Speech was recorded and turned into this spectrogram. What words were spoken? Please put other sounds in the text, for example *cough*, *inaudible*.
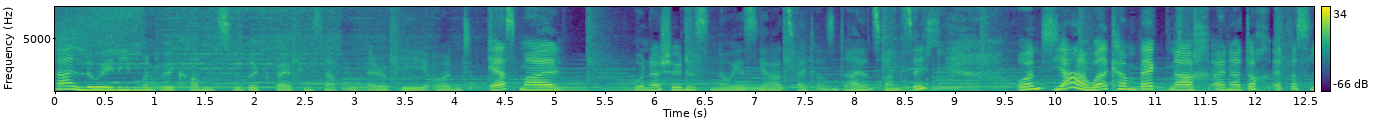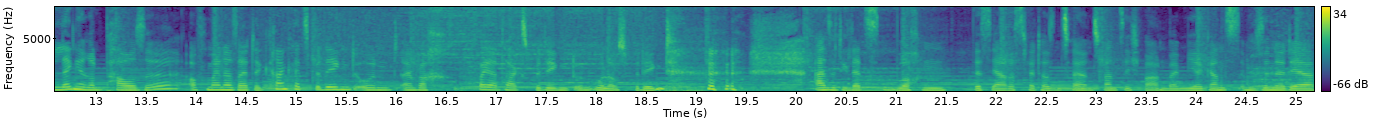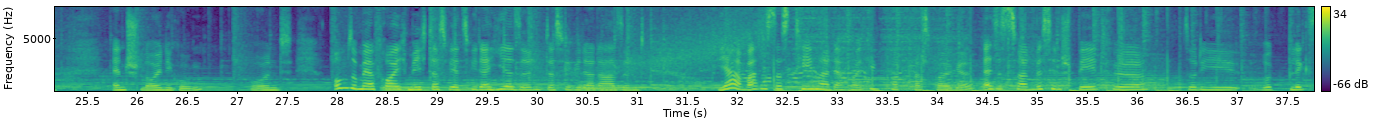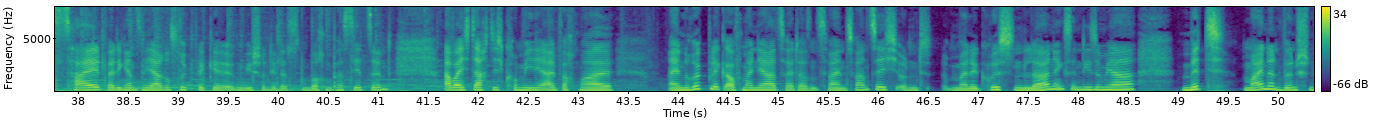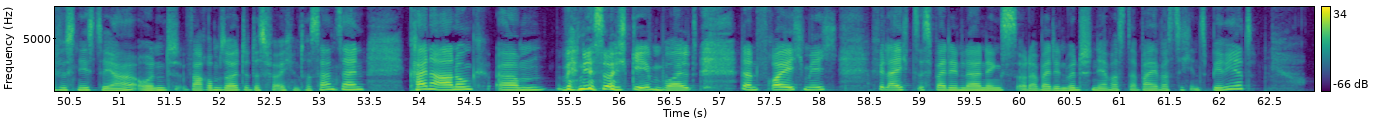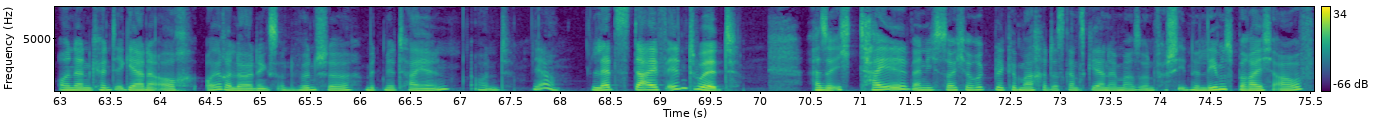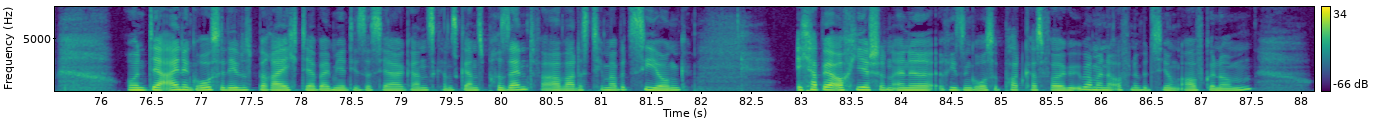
Hallo ihr Lieben und willkommen zurück bei Peace, Love and Therapy. Und erstmal wunderschönes neues Jahr 2023 und ja, welcome back nach einer doch etwas längeren Pause. Auf meiner Seite krankheitsbedingt und einfach feiertagsbedingt und urlaubsbedingt. *laughs* also die letzten Wochen des Jahres 2022 waren bei mir ganz im Sinne der Entschleunigung. Und umso mehr freue ich mich, dass wir jetzt wieder hier sind, dass wir wieder da sind. Ja, was ist das Thema der heutigen Podcast-Folge? Es ist zwar ein bisschen spät für so die Rückblickszeit, weil die ganzen Jahresrückblicke irgendwie schon die letzten Wochen passiert sind, aber ich dachte, ich kombiniere einfach mal einen Rückblick auf mein Jahr 2022 und meine größten Learnings in diesem Jahr mit meinen Wünschen fürs nächste Jahr. Und warum sollte das für euch interessant sein? Keine Ahnung. Ähm, *laughs* wenn ihr es euch geben wollt, dann freue ich mich. Vielleicht ist bei den Learnings oder bei den Wünschen ja was dabei, was dich inspiriert. Und dann könnt ihr gerne auch eure Learnings und Wünsche mit mir teilen. Und ja, let's dive into it. Also ich teile, wenn ich solche Rückblicke mache, das ganz gerne immer so in verschiedene Lebensbereiche auf. Und der eine große Lebensbereich, der bei mir dieses Jahr ganz, ganz, ganz präsent war, war das Thema Beziehung. Ich habe ja auch hier schon eine riesengroße Podcast-Folge über meine offene Beziehung aufgenommen.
